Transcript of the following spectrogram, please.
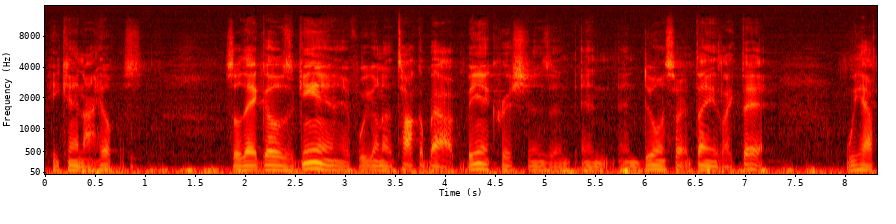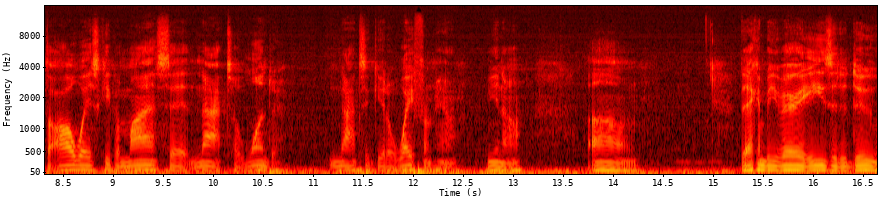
He cannot help us. So that goes again, if we're going to talk about being Christians and, and, and doing certain things like that, we have to always keep a mindset not to wonder, not to get away from Him, you know. Um, that can be very easy to do,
